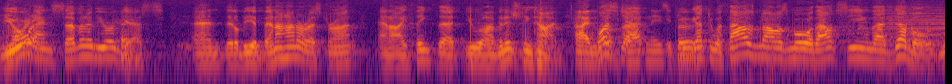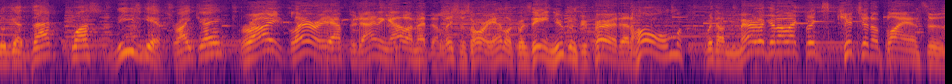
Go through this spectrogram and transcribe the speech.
You and seven of your guests, and it'll be a Benihana restaurant, and I think that you will have an interesting time. I plus love that, Japanese if you get to $1,000 more without seeing that devil, you'll get that plus these gifts, right, Jay? Right, Larry, after dining out on that delicious Oriental cuisine, you can prepare it at home with American Electric's kitchen appliances,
